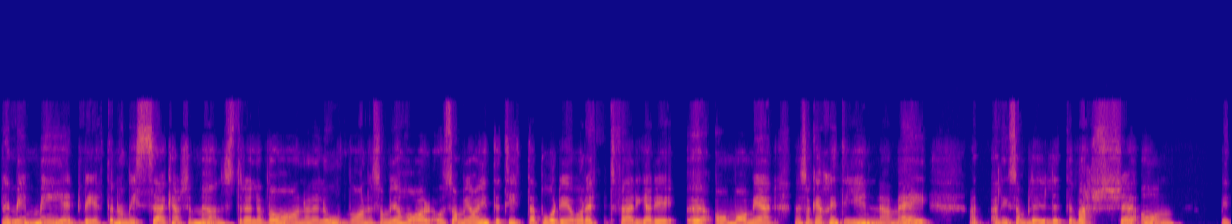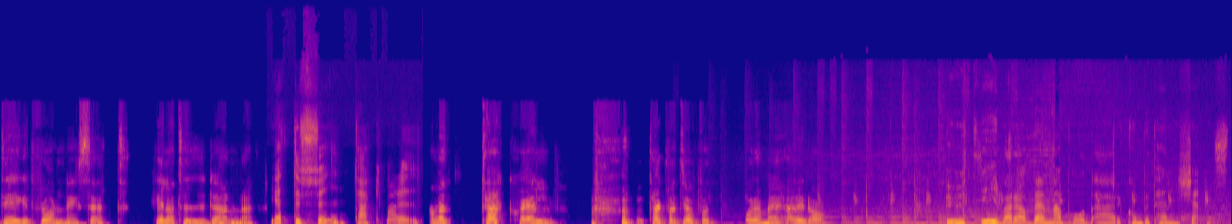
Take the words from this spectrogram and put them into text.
blir mer medveten om vissa kanske mönster eller vanor eller ovanor som jag har och som jag inte tittar på det och rättfärdigar det om och om igen, men som kanske inte gynnar mig. Att, att liksom bli lite varse om mitt eget förhållningssätt hela tiden. Jättefint, tack Marie! Ja, men tack själv! tack för att jag fått vara med här idag. Utgivare av denna podd är Kompetenstjänst.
